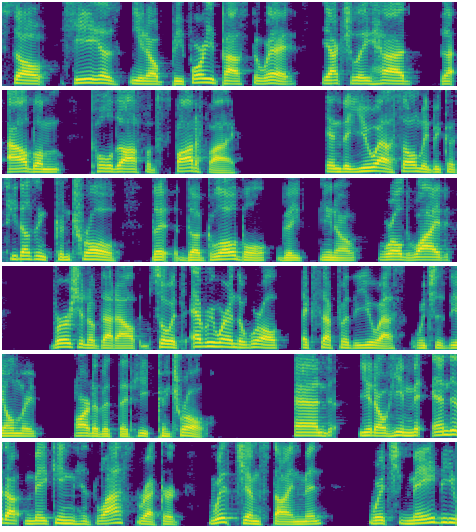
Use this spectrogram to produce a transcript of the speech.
So he has, you know, before he passed away, he actually had the album pulled off of Spotify in the US only because he doesn't control the the global, the you know, worldwide version of that album. So it's everywhere in the world except for the US, which is the only part of it that he controlled. And you know, he m- ended up making his last record with Jim Steinman, which maybe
